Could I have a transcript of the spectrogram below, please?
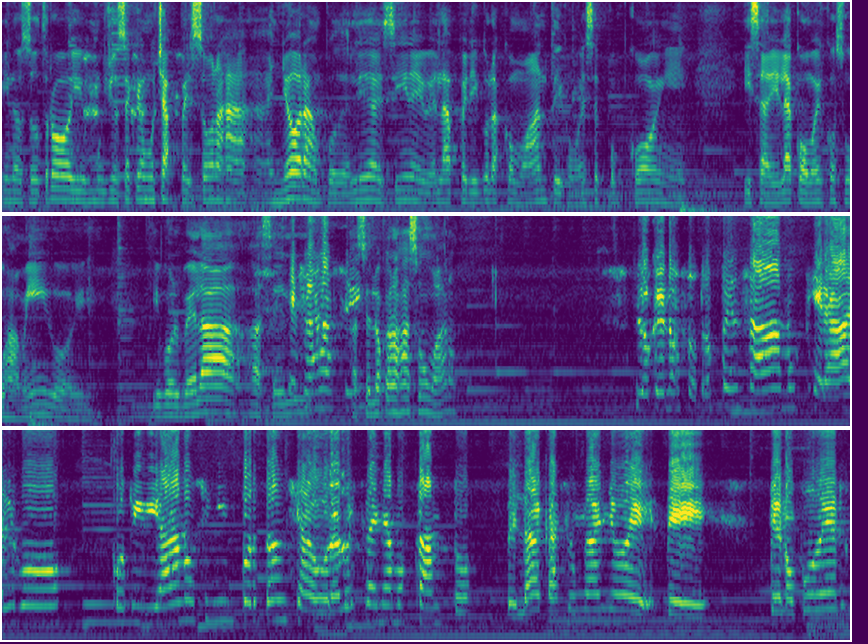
y nosotros, y yo sé que muchas personas añoran poder ir al cine y ver las películas como antes, como ese popcorn y, y salir a comer con sus amigos y, y volver a hacer, hacer lo que nos hace humanos. Lo que nosotros pensábamos que era algo cotidiano sin importancia, ahora lo extrañamos tanto, ¿verdad? Casi un año de, de, no poder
